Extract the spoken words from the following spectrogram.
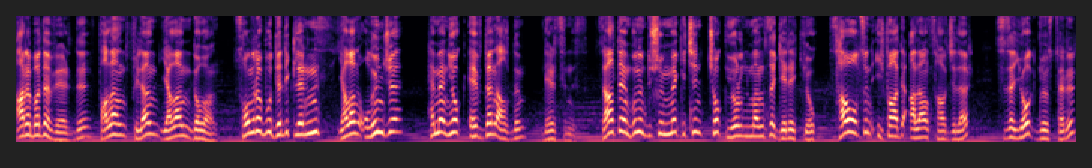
arabada verdi falan filan yalan dolan. Sonra bu dedikleriniz yalan olunca hemen yok evden aldım dersiniz. Zaten bunu düşünmek için çok yorulmanıza gerek yok. Sağ olsun ifade alan savcılar size yol gösterir.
